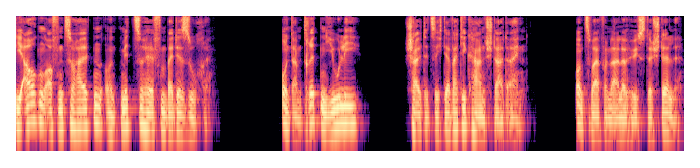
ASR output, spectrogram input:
die Augen offen zu halten und mitzuhelfen bei der Suche. Und am 3. Juli schaltet sich der Vatikanstaat ein und zwar von allerhöchster Stelle.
